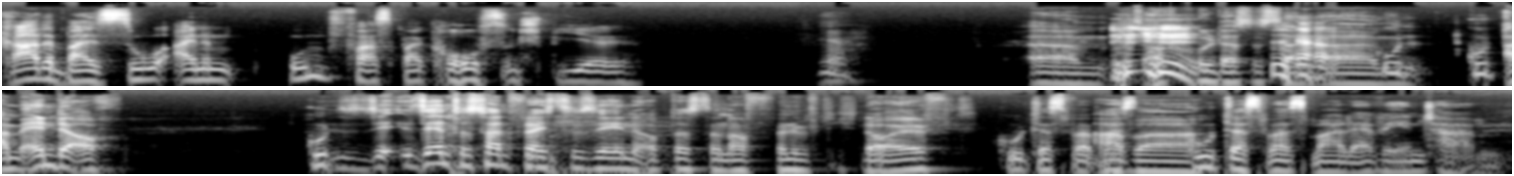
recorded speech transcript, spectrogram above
Gerade bei so einem unfassbar großen Spiel. Ja. Ähm, ist auch cool, dass es dann ja, ähm, gut, am Ende auch gut, sehr, sehr, interessant vielleicht zu sehen, ob das dann auch vernünftig läuft. Gut, dass wir Aber gut, dass wir es mal erwähnt haben.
